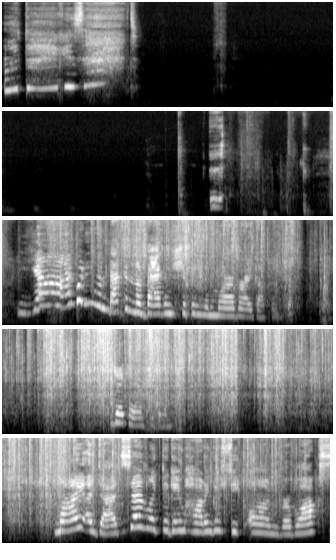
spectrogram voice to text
what the heck is that? Yeah, I'm putting them back in the bag and shipping them wherever I got them. JK, I'm keeping them. My uh, dad said, like, the game Hide and Go Seek on Roblox,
